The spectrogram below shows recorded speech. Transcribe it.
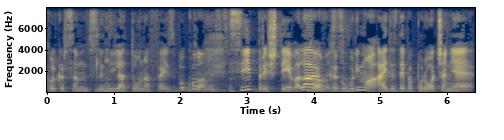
kolikor sem sledila mm -hmm. to na Facebooku. Si preštevala, ko govorimo, ajde, zdaj pa poročanje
